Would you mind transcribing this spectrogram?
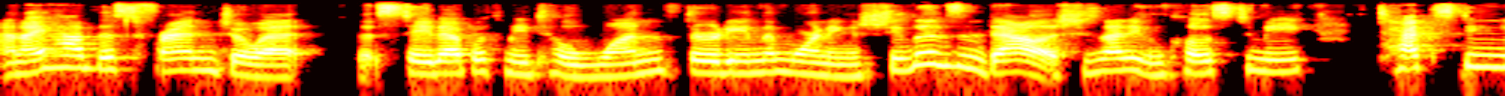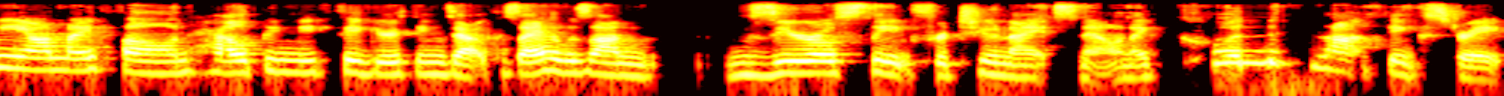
And I have this friend, Joette, that stayed up with me till 1.30 in the morning. She lives in Dallas. She's not even close to me, texting me on my phone, helping me figure things out because I was on zero sleep for two nights now and I could not think straight.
